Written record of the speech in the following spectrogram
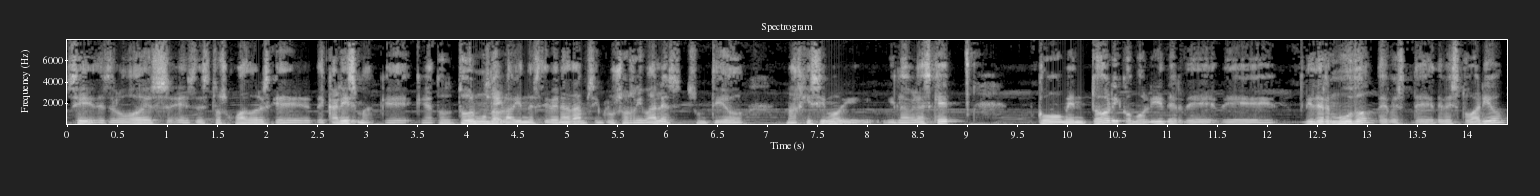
Sí, desde luego es, es de estos jugadores que de carisma, que, que a todo, todo el mundo habla bien de Steven Adams, incluso rivales. Es un tío majísimo y, y la verdad es que como mentor y como líder de, de líder mudo de, de, de, vestuario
